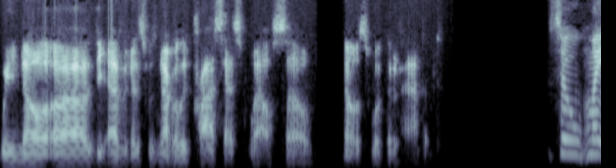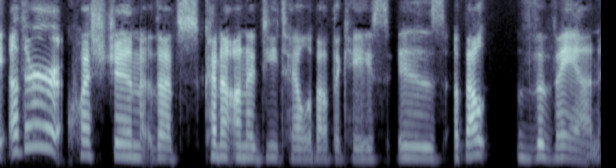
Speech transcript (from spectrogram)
we know uh, the evidence was not really processed well, so knows what could have happened. So my other question that's kind of on a detail about the case is about the van.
